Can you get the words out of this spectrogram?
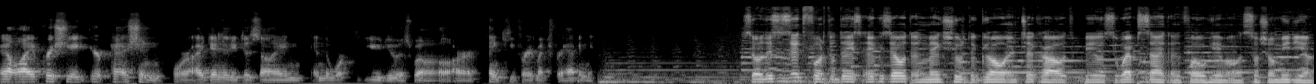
Well, I appreciate your passion for identity design and the work that you do as well. Or thank you very much for having me. So this is it for today's episode and make sure to go and check out Bill's website and follow him on social media.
